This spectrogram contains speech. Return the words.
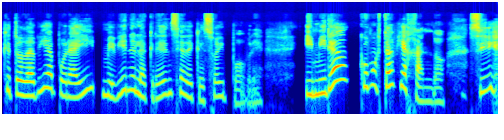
que todavía por ahí me viene la creencia de que soy pobre. Y mirá cómo estás viajando, ¿sí?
